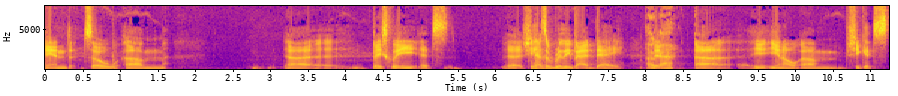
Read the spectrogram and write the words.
and so um, uh, basically, it's uh, she has a really bad day. Okay. That, uh, y- you know, um, she gets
